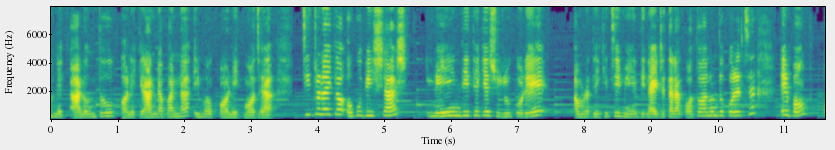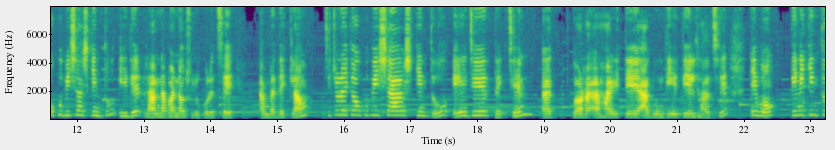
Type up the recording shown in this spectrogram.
অনেক আনন্দ, অনেক রান্না বান্না এবং অনেক মজা। চিত্রনায়িকা অপু বিশ্বাস মেহেন্দি থেকে শুরু করে আমরা দেখেছি মেহেন্দি নাইটে তারা কত আনন্দ করেছে এবং অপু বিশ্বাস কিন্তু ঈদের রান্না বান্নাও শুরু করেছে। আমরা দেখলাম চিত্রনায়িকা অপু বিশ্বাস, কিন্তু এই যে দেখছেন হাঁড়িতে আগুন দিয়ে তেল ঢালছে এবং তিনি কিন্তু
